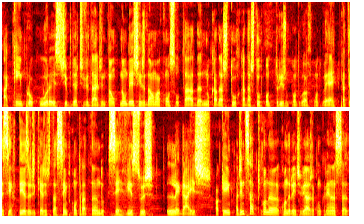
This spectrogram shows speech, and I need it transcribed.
a quem procura esse tipo de atividade. Então, não deixem de dar uma consultada no Cadastur, cadastur.turismo.gov.br, para ter certeza de que a gente está sempre contratando serviços legais, ok? A gente sabe que quando a, quando a gente viaja com criança,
